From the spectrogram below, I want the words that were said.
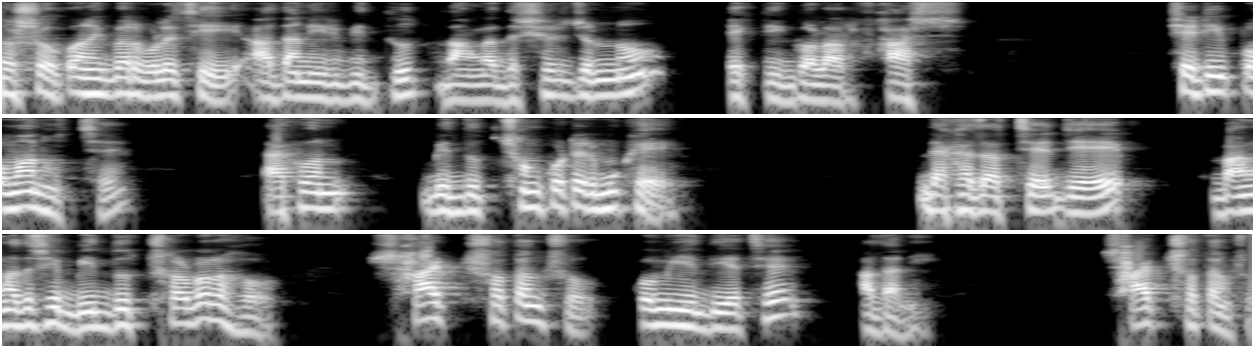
দর্শক, অনেকবার বলেছি, আদানির বিদ্যুৎ বাংলাদেশের জন্য একটি গলার ফাঁস। সেটি প্রমাণ হচ্ছে। এখন বিদ্যুৎ সংকটের মুখে দেখা যাচ্ছে যে বাংলাদেশে বিদ্যুৎ সরবরাহ ষাট শতাংশ কমিয়ে দিয়েছে আদানি। ষাট শতাংশ।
